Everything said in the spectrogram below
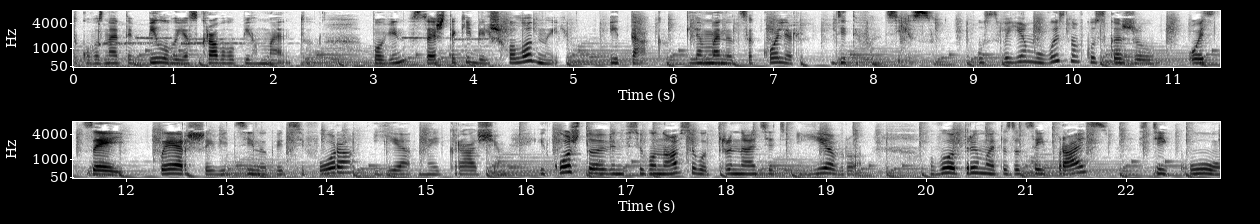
такого, знаєте, білого яскравого пігменту, бо він все ж таки більш холодний. І так, для мене це колір Діти Франціс. У своєму висновку скажу: ось цей перший відцінок від Сіфора є найкращим, і коштує він всього-навсього 13 євро. Ви отримаєте за цей прайс стійку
